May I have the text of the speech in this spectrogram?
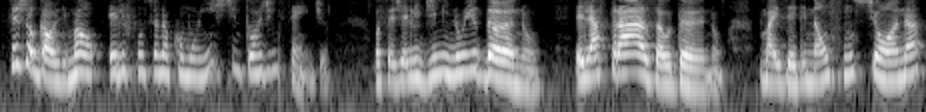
você jogar o limão, ele funciona como um extintor de incêndio. Ou seja, ele diminui o dano, ele atrasa o dano, mas ele não funciona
